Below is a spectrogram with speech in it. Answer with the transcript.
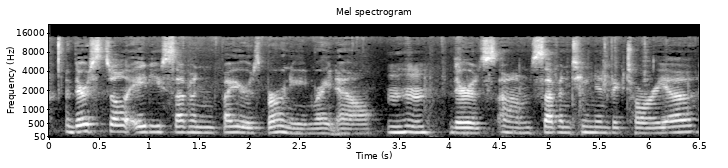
There's still 87 fires burning right now. mm-hmm. There's um, 17 in Victoria,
